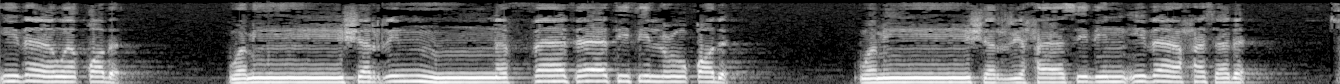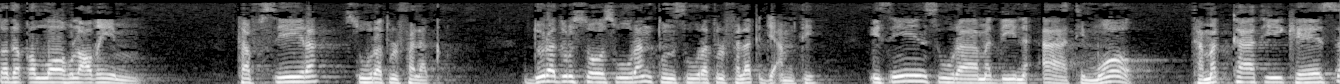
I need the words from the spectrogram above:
إذا وقب ومن شر النفاثات في العقد ومن شر حاسد إذا حسد. صدق الله العظيم. تفسير سورة الفلق. درى درس سورة سورة الفلق جأمتي. إسين سورة مدينة آتي مو. تمكاتي كيس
